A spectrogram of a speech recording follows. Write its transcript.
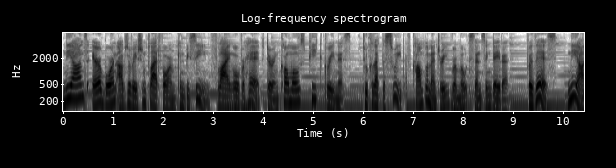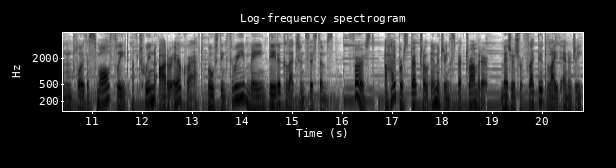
NEON's airborne observation platform can be seen flying overhead during Como's peak greenness to collect a suite of complementary remote sensing data for this, NEON employs a small fleet of twin otter aircraft boasting three main data collection systems. First, a hyperspectral imaging spectrometer measures reflected light energy.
